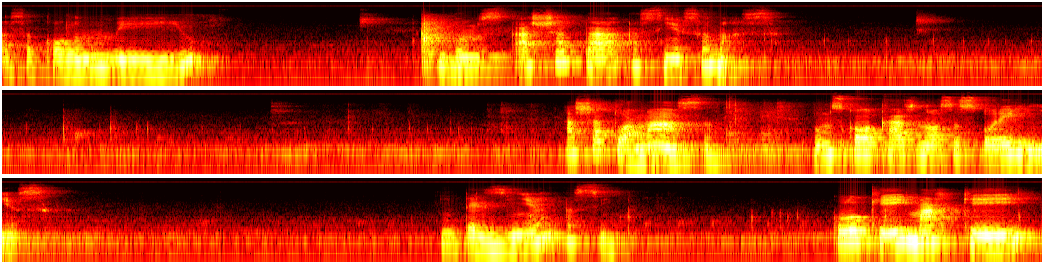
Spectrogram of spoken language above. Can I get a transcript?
passa cola no meio e vamos achatar assim essa massa. Achatou a massa, vamos colocar as nossas orelhinhas. Em pezinha, assim. Coloquei, marquei.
